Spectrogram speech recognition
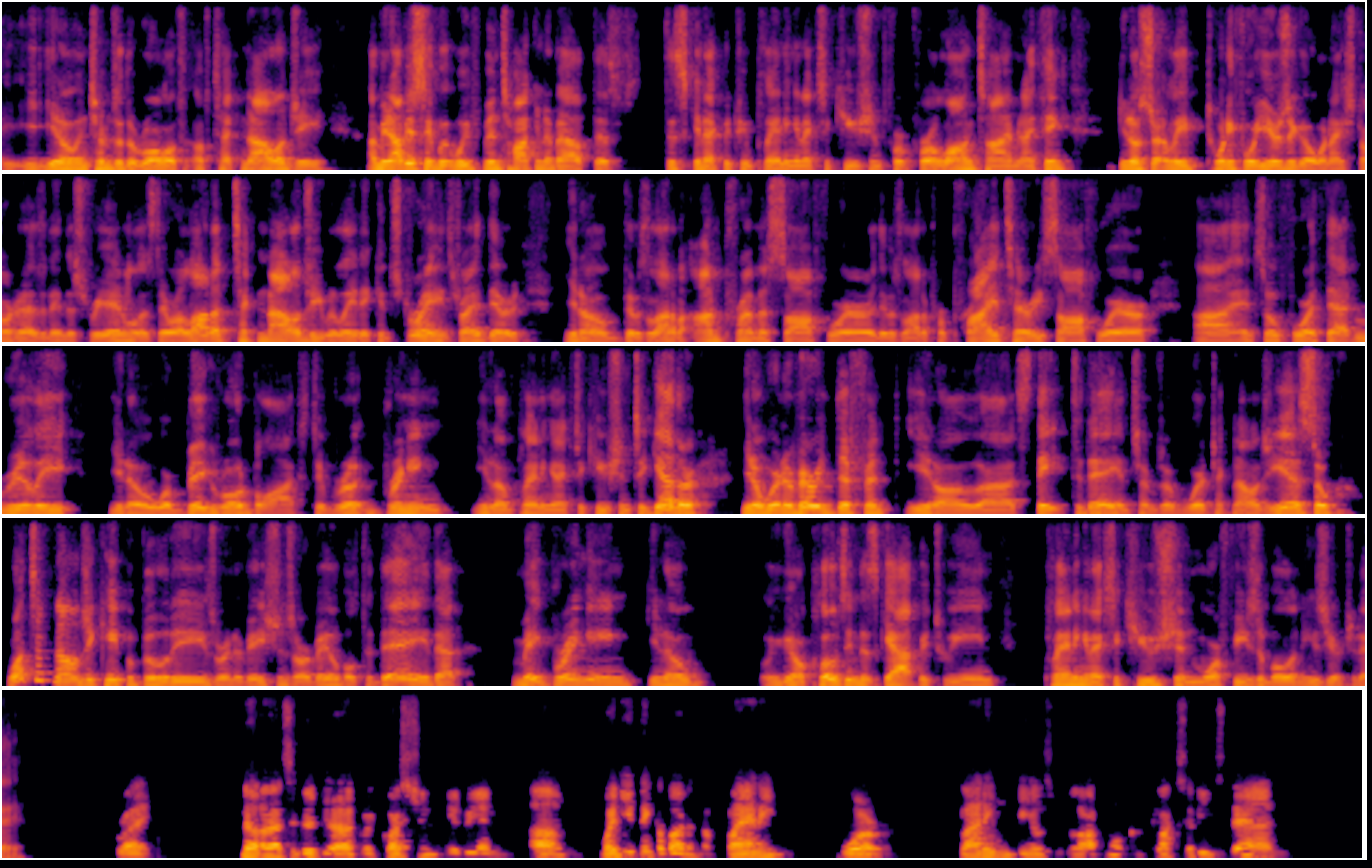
you know, in terms of the role of, of technology. I mean, obviously, we've been talking about this disconnect between planning and execution for, for a long time. And I think, you know, certainly 24 years ago when I started as an industry analyst, there were a lot of technology related constraints, right? There, you know, there was a lot of on-premise software, there was a lot of proprietary software, uh, and so forth that really, you know, were big roadblocks to br- bringing, you know, planning and execution together you know we're in a very different you know uh, state today in terms of where technology is. So what technology capabilities or innovations are available today that make bringing you know you know closing this gap between planning and execution more feasible and easier today? Right. No that's a good uh, question adrian. Um, when you think about in the planning world planning deals with a lot more complexities than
